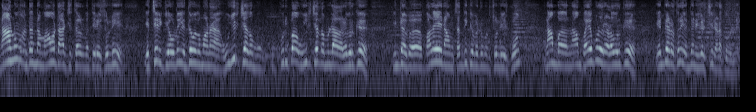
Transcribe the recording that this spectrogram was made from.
நானும் அந்தந்த மாவட்ட ஆட்சித்தலைவர் மத்தியிலே சொல்லி எச்சரிக்கையோடு எந்த விதமான உயிர் சேதமும் குறிப்பாக உயிர் சேதம் இல்லாத அளவிற்கு இந்த வ- மழையை நாம் சந்திக்க வேண்டும் என்று சொல்லியிருக்கிறோம். நாம் நாம் பயப்படுகிற அளவிற்கு எந்த இடத்திலும் எந்த நிகழ்ச்சி நடக்கவில்லை.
